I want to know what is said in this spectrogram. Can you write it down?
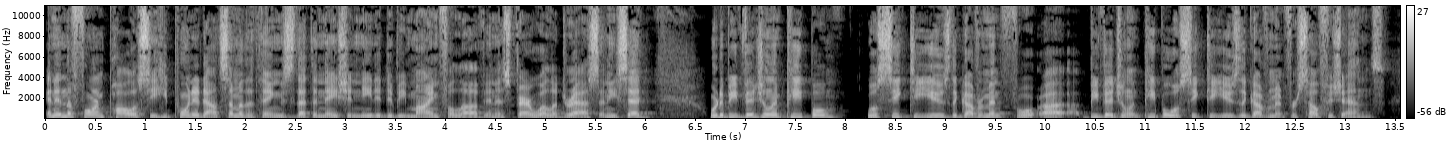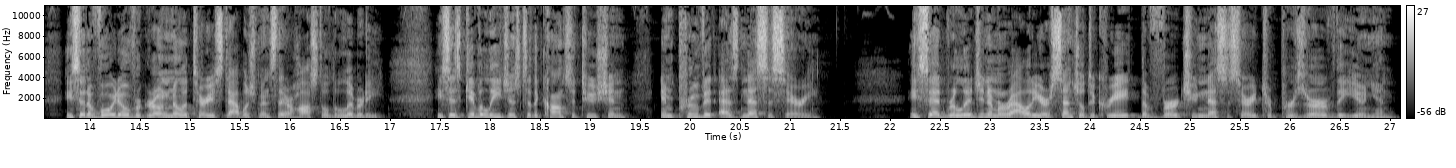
And in the foreign policy, he pointed out some of the things that the nation needed to be mindful of in his farewell address. And he said, We're to be vigilant people, will seek to use the government for, uh, be vigilant. People will seek to use the government for selfish ends. He said, avoid overgrown military establishments that are hostile to liberty. He says, give allegiance to the Constitution, improve it as necessary. He said, religion and morality are essential to create the virtue necessary to preserve the Union.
